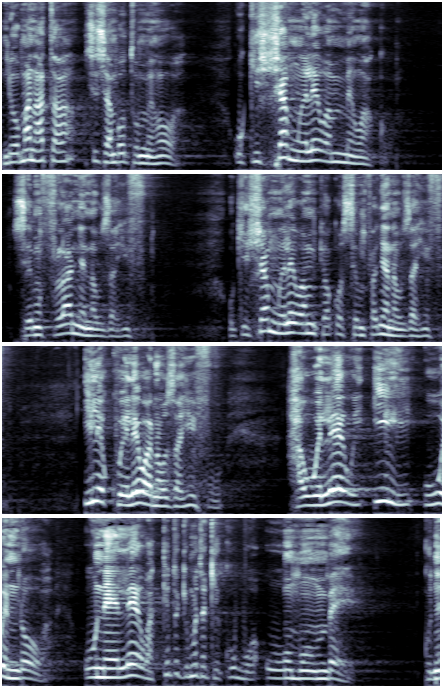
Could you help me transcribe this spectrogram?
Ndio maana hata sisi ambao tumeoa, ukishamwelewa mme wako sehemu fulani ana udhaifu, ukishamwelewa mke wako usimfanya na udhaifu, ile kuelewa na udhaifu, hauelewi ili uwe ndoa, unaelewa kitu kimoja kikubwa, umwombee kwenye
